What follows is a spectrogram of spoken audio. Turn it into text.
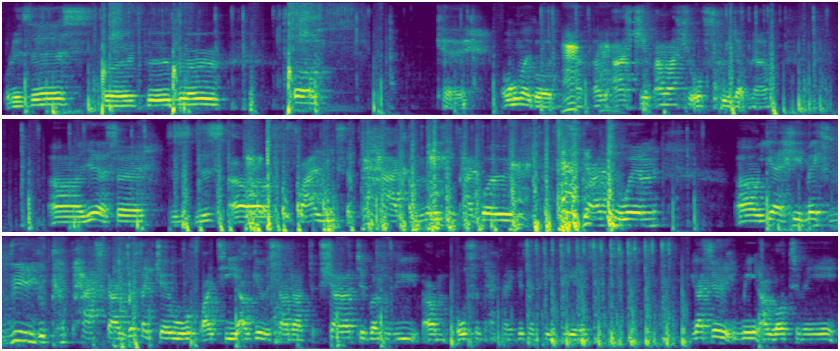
What is this? Bro, bro, bro. Oh. Okay. Oh my god. I, I'm actually, I'm actually all screwed up now. Uh, yeah, so this, this, uh, finally a pack, amazing pack, go subscribe to him. Um, yeah, he makes really good packs, guys, just like J Wolf YT. I'll give a shout out, to, shout out to both of you, um, awesome pack makers and PPs. You guys really mean a lot to me.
